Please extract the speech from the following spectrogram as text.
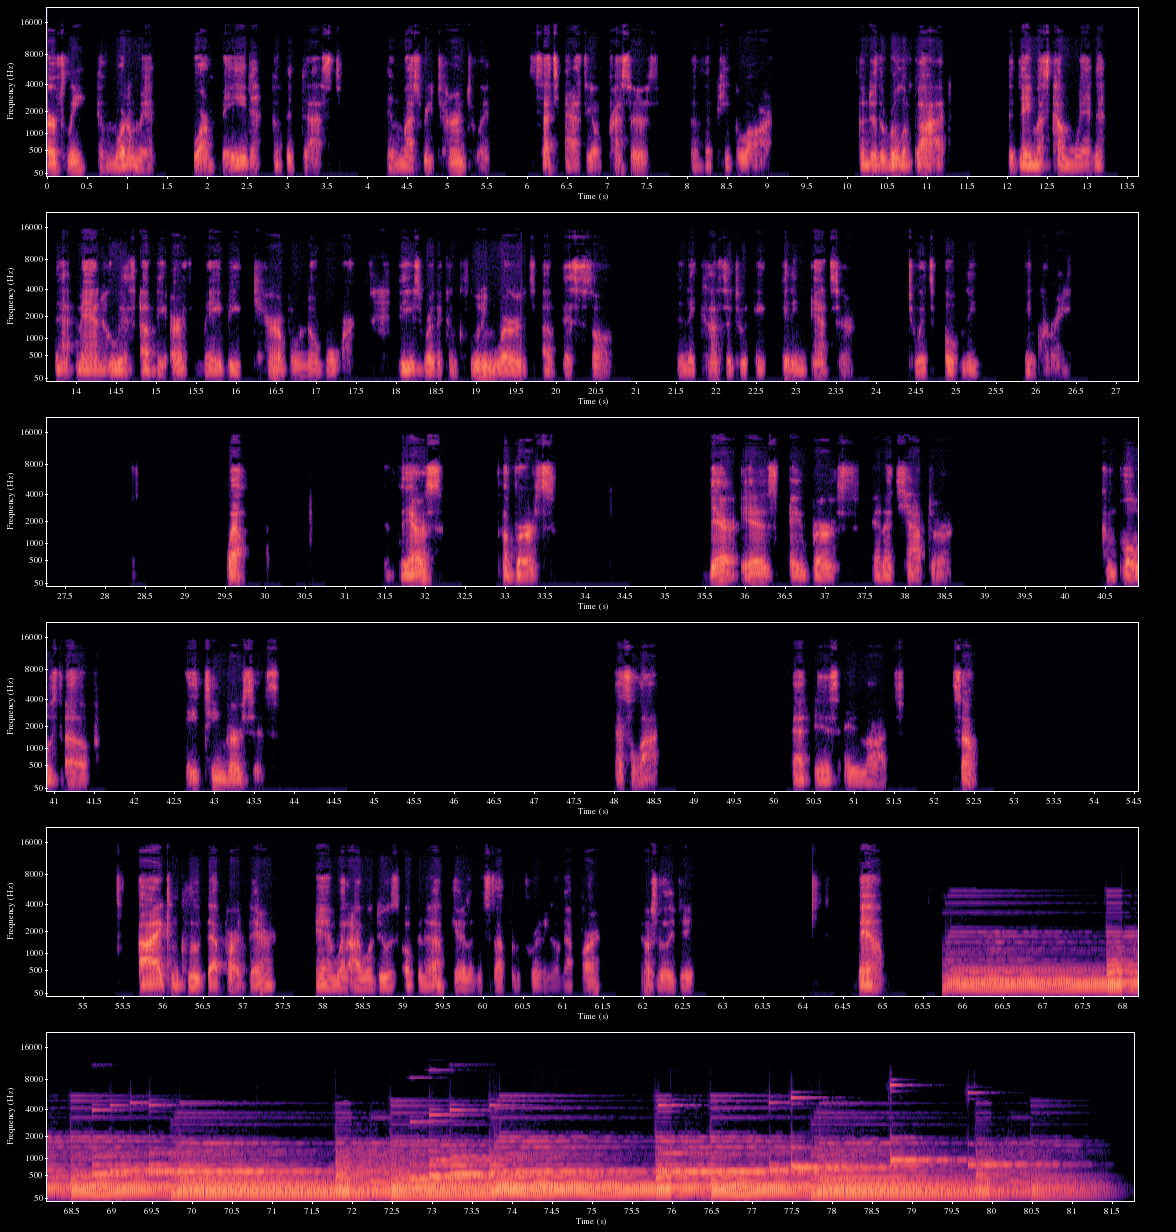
earthly and mortal men who are made of the dust and must return to it, such as the oppressors of the people are under the rule of God, the day must come when that man who is of the earth may be terrible no more. These were the concluding words of this song, and they constitute a fitting answer to its opening inquiry. Well, there's a verse. There is a verse and a chapter composed of 18 verses. That's a lot. That is a lot. So I conclude that part there. And what I will do is open it up here. Let me stop the recording on that part. That was really deep. Bam.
